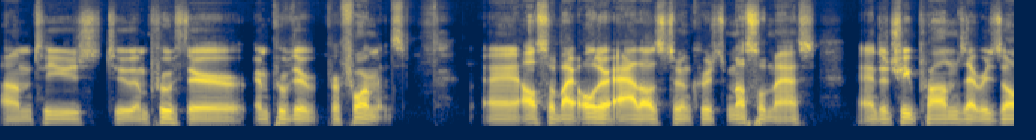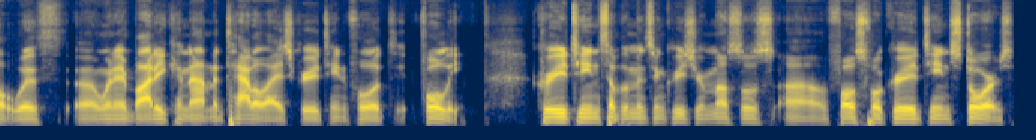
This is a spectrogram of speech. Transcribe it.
um, to use to improve their improve their performance, and also by older adults to increase muscle mass and to treat problems that result with uh, when a body cannot metabolize creatine fully. Creatine supplements increase your muscles' uh, phosphocreatine stores.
